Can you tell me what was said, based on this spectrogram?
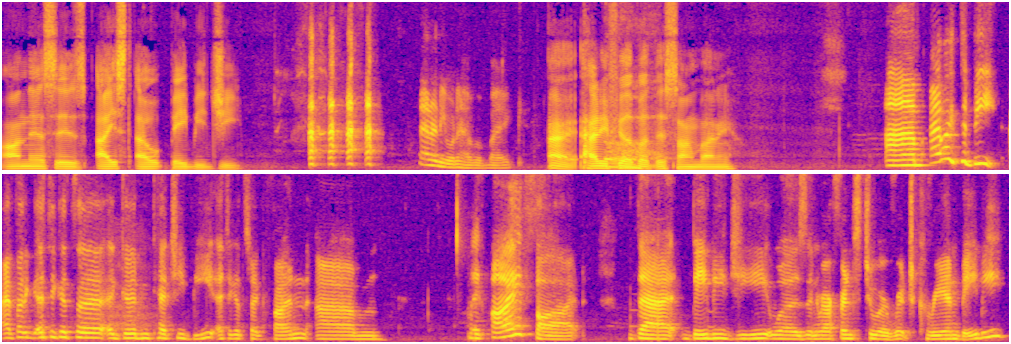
on this is Iced Out Baby G. I don't even have a bike. All right, how do you feel about this song, Bonnie? Um, I like the beat. I thought I think it's a, a good and catchy beat. I think it's like fun. Um, like I thought that Baby G was in reference to a rich Korean baby,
